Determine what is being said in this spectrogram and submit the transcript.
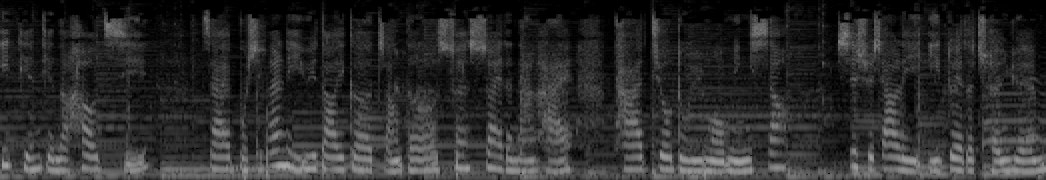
一点点的好奇。在补习班里遇到一个长得算帅的男孩，他就读于某名校，是学校里一队的成员。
